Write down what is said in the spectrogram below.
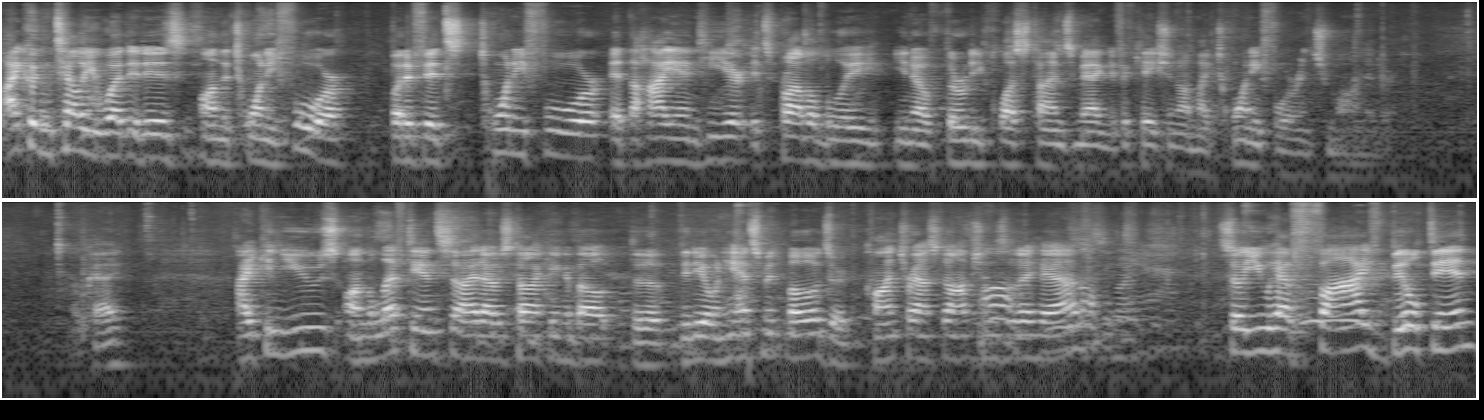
I couldn't tell you what it is on the 24, but if it's 24 at the high end here, it's probably, you know, 30 plus times magnification on my 24 inch monitor. Okay? I can use, on the left-hand side, I was talking about the video enhancement modes or contrast options that I have. So you have five built in,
